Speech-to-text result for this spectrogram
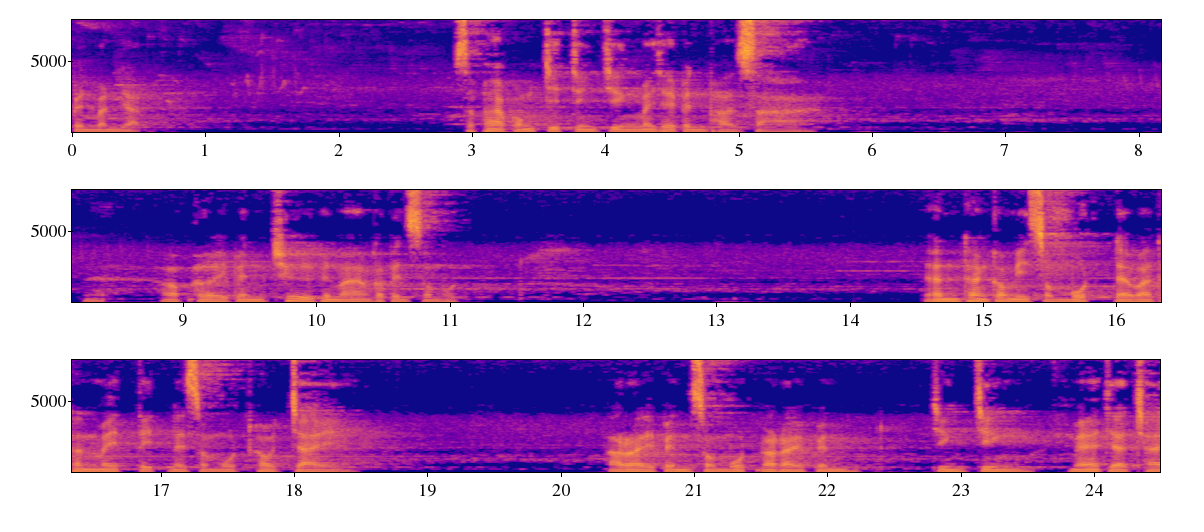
เป็นบัญญัติ สภาพของจิตจริง ๆ ไม่ใช่เป็นภาษาพอเอ่ยเป็นชื่อขึ้นมาก็เป็นสมมุติดังนั้นท่านก็มีสมมุติแต่ว่าท่านไม่ติดในสมมุติเข้าใจ อะไรเป็นสมมุติอะไรเป็นจริง ๆ แม้จะใช้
